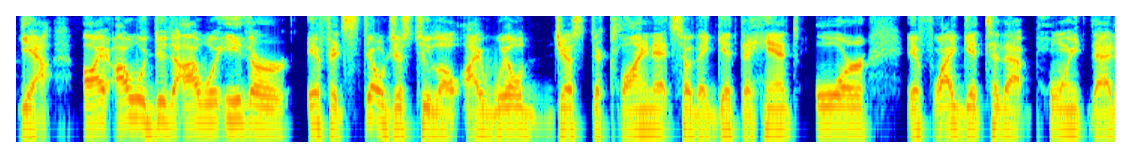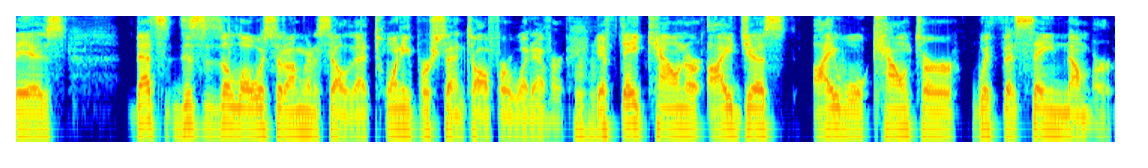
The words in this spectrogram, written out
Yeah, I I will do that. I will either if it's still just too low, I will just decline it so they get the hint. Or if I get to that point that is that's this is the lowest that I'm going to sell that 20% off or whatever. Mhm. If they counter, I just I will counter with the same number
